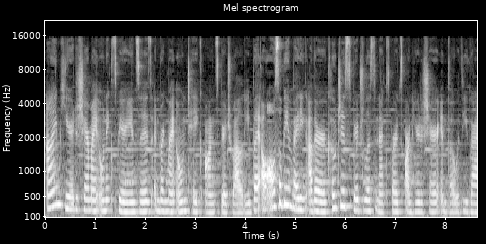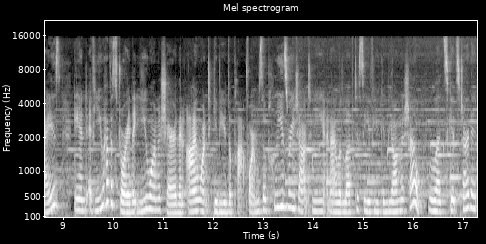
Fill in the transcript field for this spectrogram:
I'm here to share my own experiences and bring my own take on spirituality, but I'll also be inviting other coaches, spiritualists, and experts on here to share info with you guys. And if you have a story that you want to share, then I want to give you the platform. So please reach out to me, and I would love to see if you can be on the show. Let's get started.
